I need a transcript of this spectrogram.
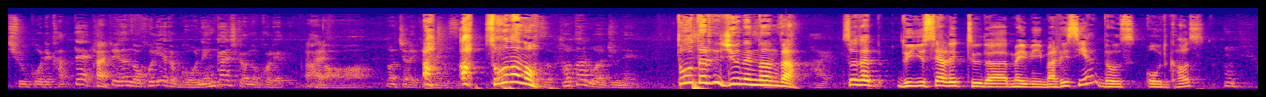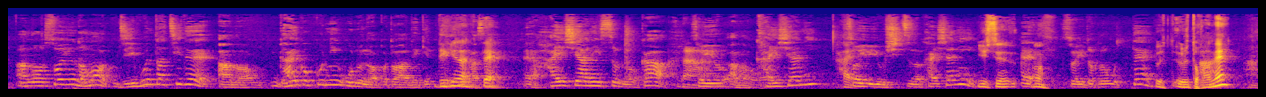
中古で買って、はい。という残りあと5年間しか残れ、あの乗っちゃいけないあですあそうなの？トータルは10年。トータルで10年なんだ。はい。So that do you sell it to the maybe Malaysia those old cars? うんあのそういうのも自分たちであの外国に売るのことはできできなくて。ません。え廃車にするのかそういうあの会社に、はい。そういう輸出の会社に輸出えうん。そういうところを売って。売売るとかね、はい。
